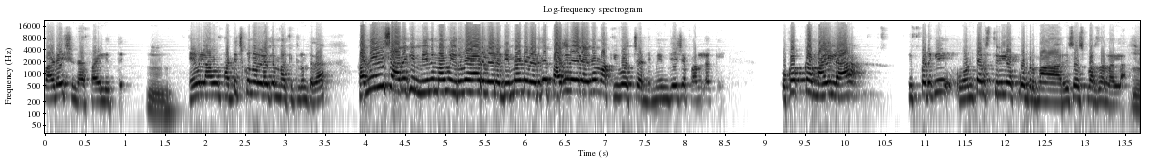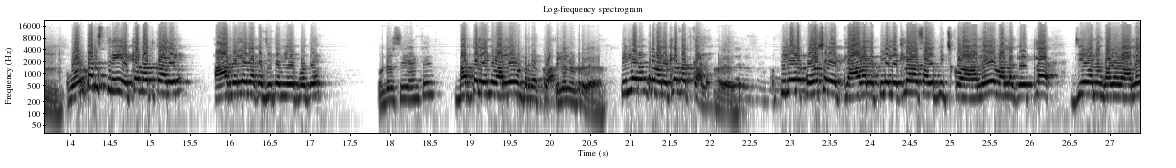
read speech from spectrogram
పడేసిండు ఆ ఫైల్ ఇస్తే. ఏం లాభం? పట్టించుకున్న వాళ్ళైతే మాకు ఇట్లుంటుందా? కనీసానికి మినిమం ఇరవై ఆరు వేల డిమాండ్ పెడితే పదివేలైనా మాకు ఇవ్వచ్చండి మేము చేసే పనులకి. ఒక్కొక్క మహిళ ఇప్పటికీ ఒంటరి స్త్రీలు ఎక్కువ ఉంటారు మా రిసోర్స్ పర్సన్ వల్ల Hmm. ఒంటరి స్త్రీ ఎట్లా బతకాలి? ఆరు నెలల దాకా జీతం చేయకపోతే ఉంటారు స్త్రీ అంటే? భర్త లేని వాళ్ళే ఉంటారు ఎక్కువ. పిల్లలు ఉంటారు కదా? పిల్లలు ఉంటారు వాళ్ళు ఎట్లా బతకాలి? పిల్లల పోషణ ఎట్లా? వాళ్ళ పిల్లలు ఎట్లా చదివించుకోవాలి? వాళ్ళకి ఎట్లా జీవనం గడవాలి?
